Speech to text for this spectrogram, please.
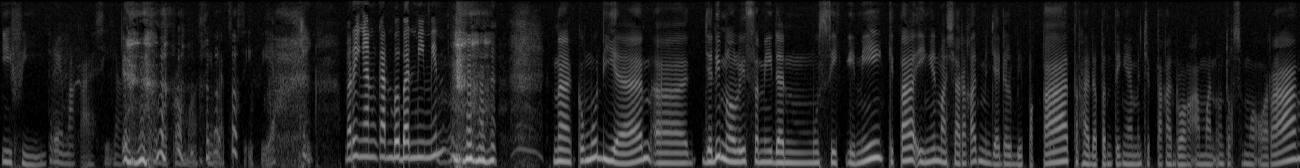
IVI. Terima kasih kan sudah promosi medsos IVI ya. Meringankan beban Mimin. Nah, kemudian eh, jadi melalui seni dan musik ini kita ingin masyarakat menjadi lebih peka terhadap pentingnya menciptakan ruang aman untuk semua orang,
